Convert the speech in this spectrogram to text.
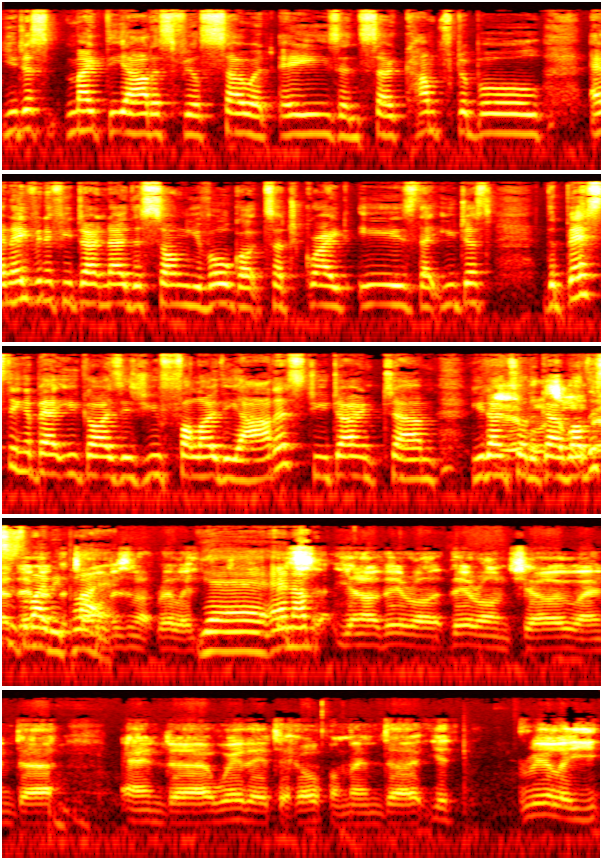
you just make the artist feel so at ease and so comfortable and even if you don't know the song you've all got such great ears that you just the best thing about you guys is you follow the artist. You don't um, you don't Yeah, sort of go, well, this is the way we the play time, it. isn't it? Really? Yeah, and you know they're on, they're on show and uh, and uh, we're there to help them and uh, you really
